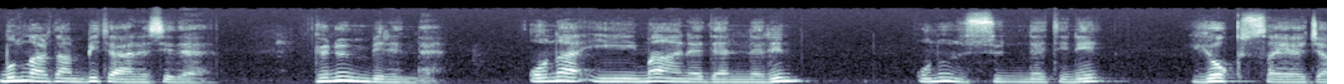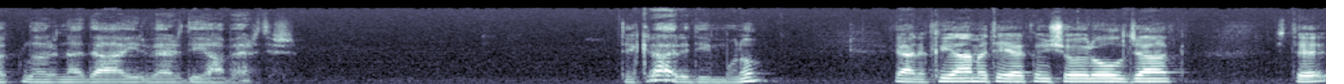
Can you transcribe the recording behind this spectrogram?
bunlardan bir tanesi de günün birinde ona iman edenlerin onun sünnetini yok sayacaklarına dair verdiği haberdir. Tekrar edeyim bunu. Yani kıyamete yakın şöyle olacak. İşte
